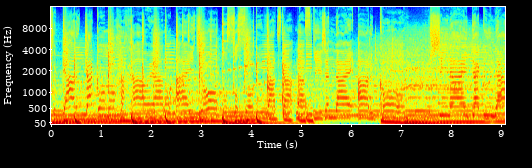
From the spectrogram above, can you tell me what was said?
すがる過去の母親の愛情と注ぐわずかな好きじゃないアルコール失いた。くない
